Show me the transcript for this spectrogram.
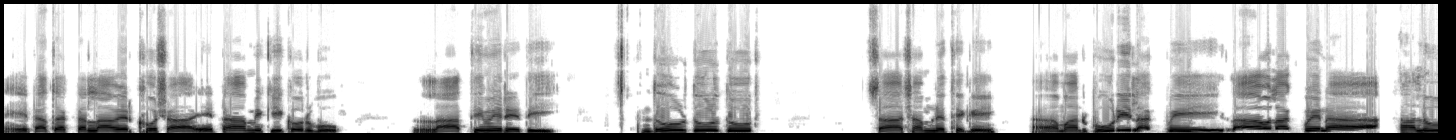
এটা তো একটা লাউয়ের খোসা, এটা আমি কি করব? লাথি মেরে দিই। দূর দূর দূর। চা সামনে থেকে আমার বুড়ি লাগবে, লাউ লাগবে না, আলু।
